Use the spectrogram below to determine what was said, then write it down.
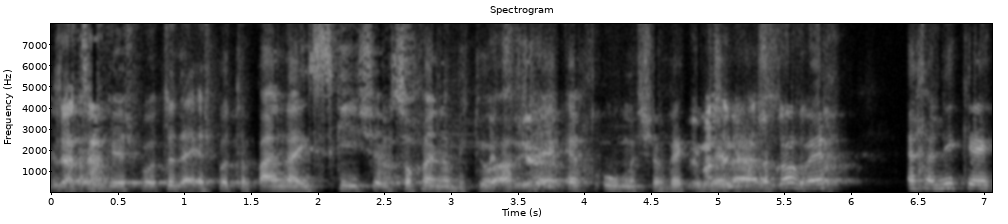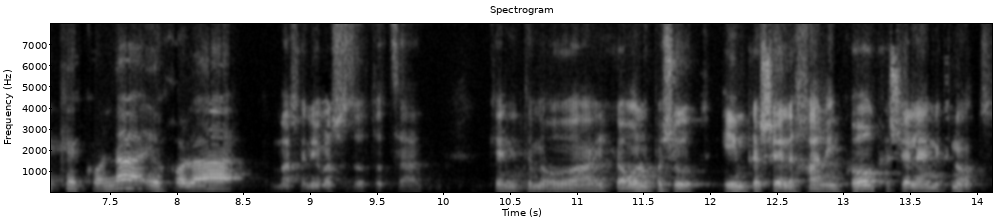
זה הצד. יש פה, אתה יודע, יש פה את הפן העסקי של סוכן הביטוח. שאיך הוא משווק את זה ללקוח, ואיך. איך אני כקונה יכולה, מה שאני אומר שזה אותו צד. או העיקרון הוא פשוט, אם קשה לך למכור, קשה להם לקנות.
